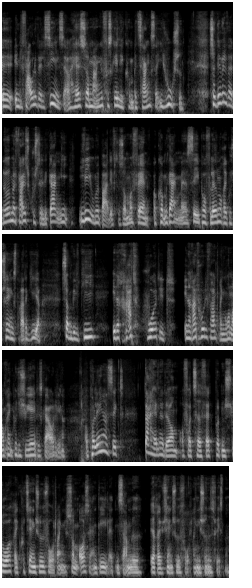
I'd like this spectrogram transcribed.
øh, en faglig velsignelse at have så mange forskellige kompetencer i huset. Så det vil være noget, man faktisk kunne sætte i gang i lige umiddelbart efter sommerferien, og komme i gang med at se på at få lavet nogle rekrutteringsstrategier, som vil give et ret hurtigt, en ret hurtig forandring rundt omkring på de psykiatriske afdelinger. Og på længere sigt, der handler det om at få taget fat på den store rekrutteringsudfordring, som også er en del af den samlede øh, rekrutteringsudfordring i sundhedsvæsenet.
